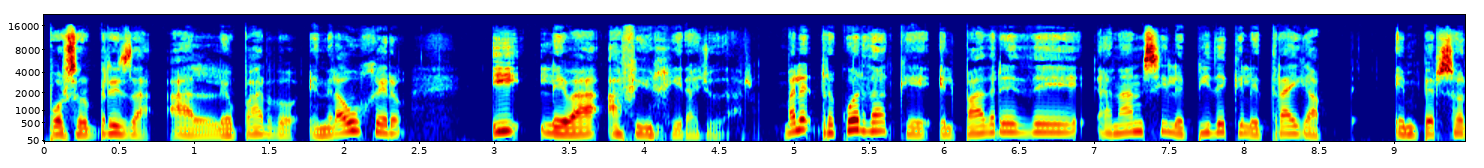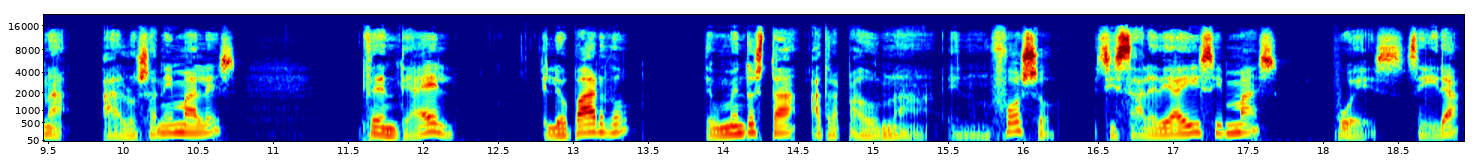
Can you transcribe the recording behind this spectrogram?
por sorpresa al leopardo en el agujero y le va a fingir ayudar. ¿Vale? Recuerda que el padre de Anansi le pide que le traiga en persona a los animales frente a él. El leopardo, de momento, está atrapado en un foso. Si sale de ahí sin más, pues se irá.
